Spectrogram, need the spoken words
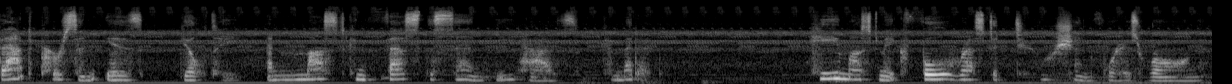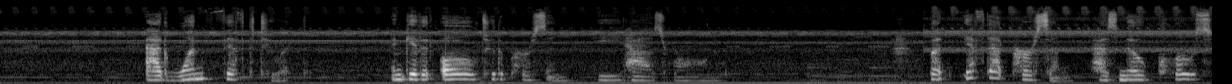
that person is guilty and must confess the sin he has committed. He must make full restitution for his wrong. Add one fifth to it and give it all to the person he has wronged. But if that person has no close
